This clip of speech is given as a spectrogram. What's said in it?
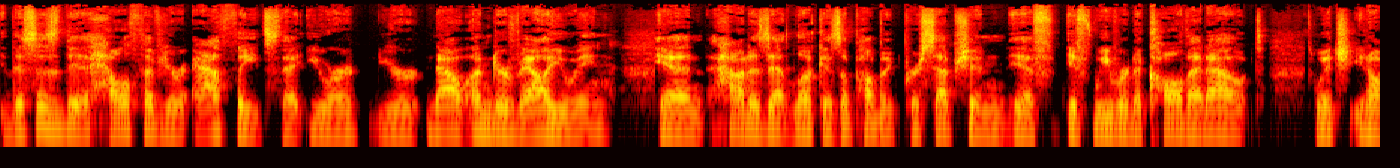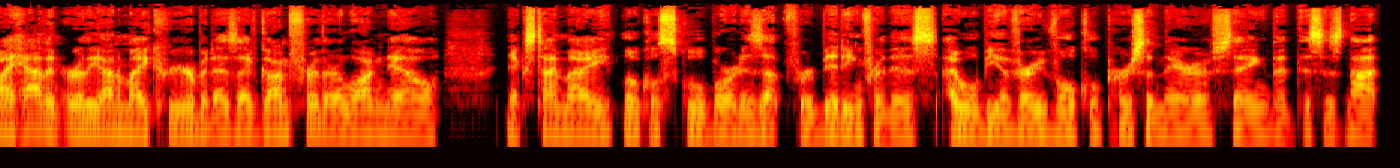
this is the health of your athletes that you are you're now undervaluing. And how does that look as a public perception if if we were to call that out? Which, you know, I haven't early on in my career, but as I've gone further along now, next time my local school board is up for bidding for this, I will be a very vocal person there of saying that this is not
